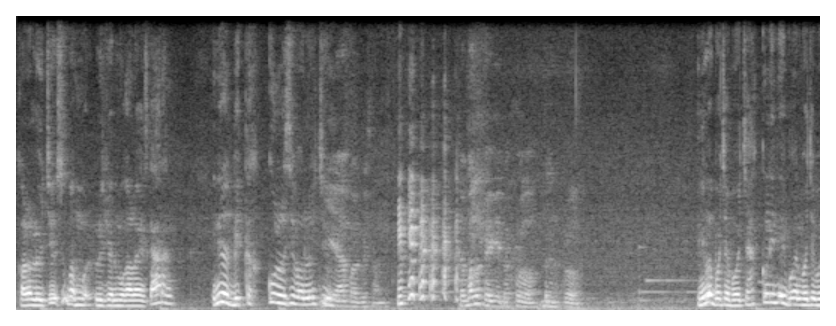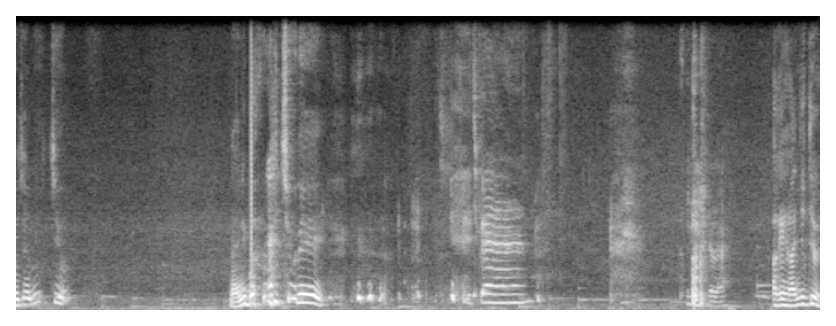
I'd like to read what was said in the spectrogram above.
Kalau lucu, sumpah lucuan muka lo yang sekarang. Ini lebih ke cool sih bukan lucu. Iya, bagus Sam. Coba lu kayak gitu, cool, bener cool. Ini mah bocah-bocah cool ini, bukan bocah-bocah lucu. Nah ini baru lucu nih. Lucu kan? Ini itulah. Oke lanjut Jul.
